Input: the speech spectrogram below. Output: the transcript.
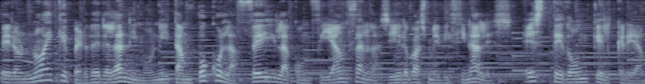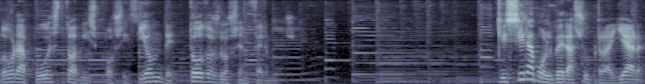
pero no hay que perder el ánimo, ni tampoco la fe y la confianza en las hierbas medicinales, este don que el Creador ha puesto a disposición de todos los enfermos. Quisiera volver a subrayar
